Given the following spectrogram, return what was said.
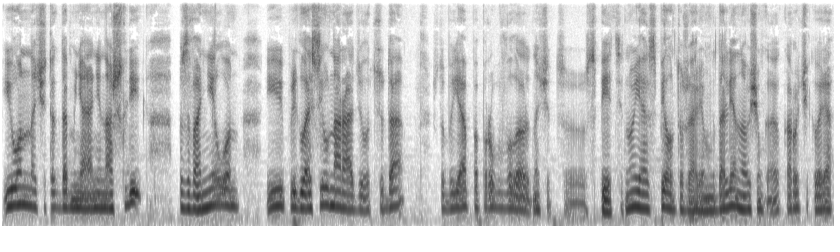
И он, значит, тогда меня они нашли, позвонил он и пригласил на радио вот сюда, чтобы я попробовала, значит, э, спеть. Ну, я спела тоже Арию Магдалену. В общем, ко- короче говоря,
